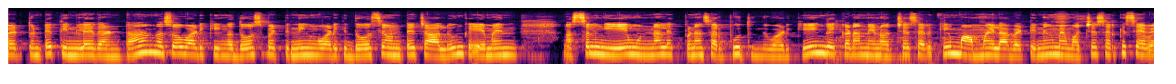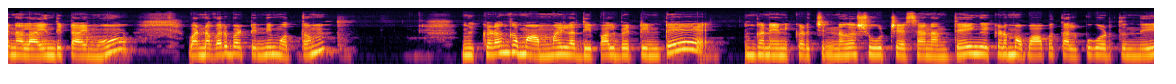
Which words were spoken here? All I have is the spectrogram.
పెడుతుంటే తినలేదంట. ఇంకా సో వాడికి ఇంకా దోశ పెట్టింది. ఇంక వాడికి దోశ ఉంటే చాలు. ఇంకా ఏమైంది అస్సలు ఇంక ఏం ఉన్నా లేకపోయినా సరిపోతుంది వాడికి. ఇంకా ఇక్కడ నేను వచ్చేసరికి మా అమ్మ ఇలా పెట్టింది. ఇంకా మేము వచ్చేసరికి సెవెన్ అలా అయింది టైము. వన్ అవర్ పట్టింది మొత్తం. ఇక్కడ ఇంకా మా అమ్మ ఇలా దీపాలు పెట్టింటే ఇంకా నేను ఇక్కడ చిన్నగా షూట్ చేశాను అంతే. ఇంక ఇక్కడ మా పాప తలుపు కొడుతుంది.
